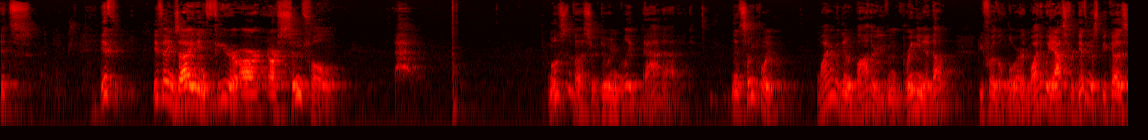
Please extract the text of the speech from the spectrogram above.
It's, if, if anxiety and fear are, are sinful, most of us are doing really bad at it. And at some point, why are we going to bother even bringing it up before the Lord? Why do we ask forgiveness? Because,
